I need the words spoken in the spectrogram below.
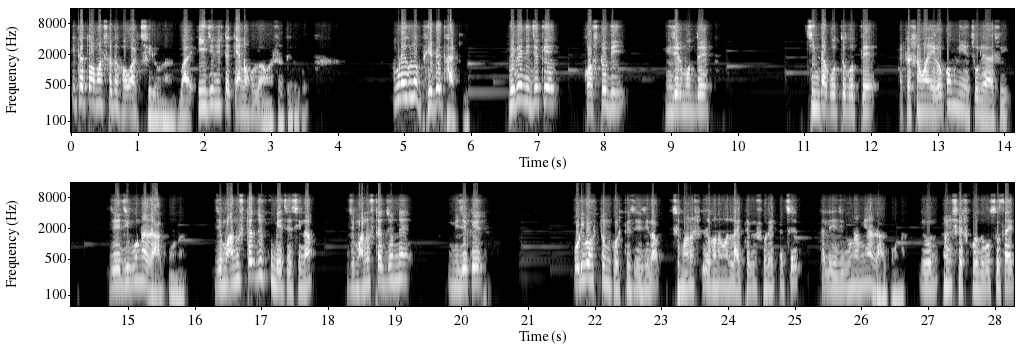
এটা তো আমার সাথে হওয়ার ছিল না। বা এই জিনিসটা কেন হলো আমার সাথে আমরা এগুলো ভেবে থাকি। ভেবে নিজেকে কষ্ট দিই, নিজের মধ্যে চিন্তা করতে করতে একটা সময় এরকম নিয়ে চলে আসি যে জীবন আর রাখব না। যে মানুষটার জন্য বেঁচেছিলাম, যে মানুষটার জন্য নিজেকে পরিবর্তন করতে চেয়েছিলাম, সে মানুষটা যখন আমার লাইফ থেকে সরে গেছে, তাহলে এই জীবন আমি আর রাখব না। জীবন আমি শেষ করে দেবো সুসাইড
